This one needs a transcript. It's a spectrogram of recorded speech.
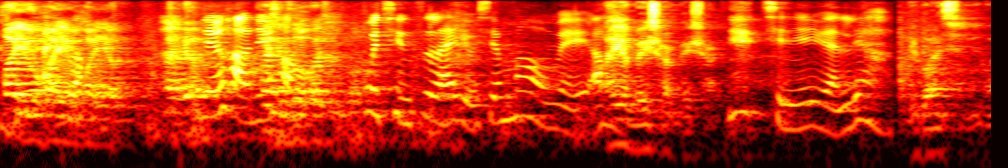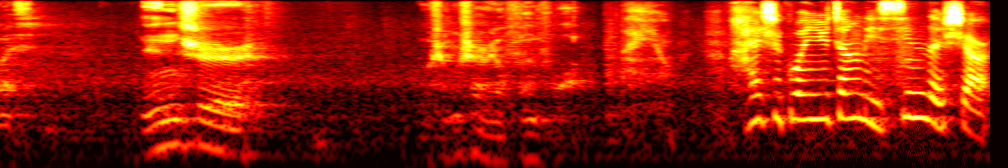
欢迎欢迎欢迎！哎呀，您好您好，请坐，快请坐。不请自来有些冒昧啊。哎呀，没事儿没事儿。请您原谅。没关系没关系。您是有什么事儿要吩咐我？哎呦还是关于张立新的事儿，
